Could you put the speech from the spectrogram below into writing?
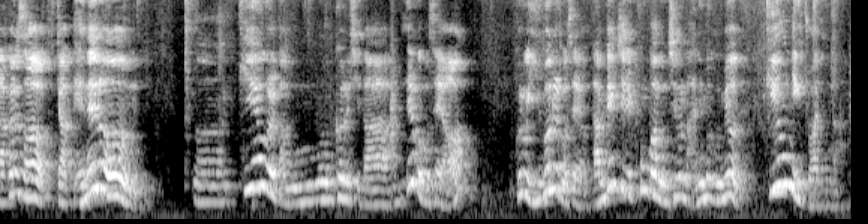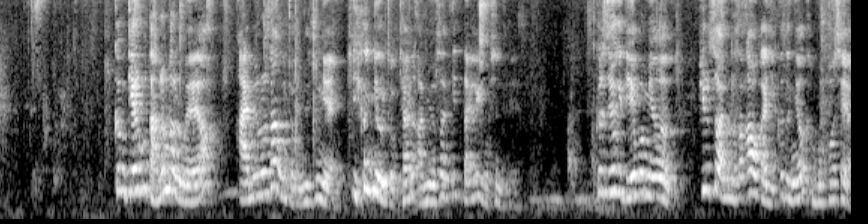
자, 그래서 자 대뇌는 어, 기억을 담는 그릇이다. 읽어보세요. 그리고 2번을 보세요. 단백질이 풍부한 음식을 많이 먹으면 기억력이 좋아진다. 그럼 결국 다른 말로 뭐예요? 아미노산 종류 중에 기억력을 좋게 하는 아미노산이 있다 이렇게 보시면 돼요. 그래서 여기 뒤에 보면 필수 아미노산 9가지 있거든요. 한번 보세요.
